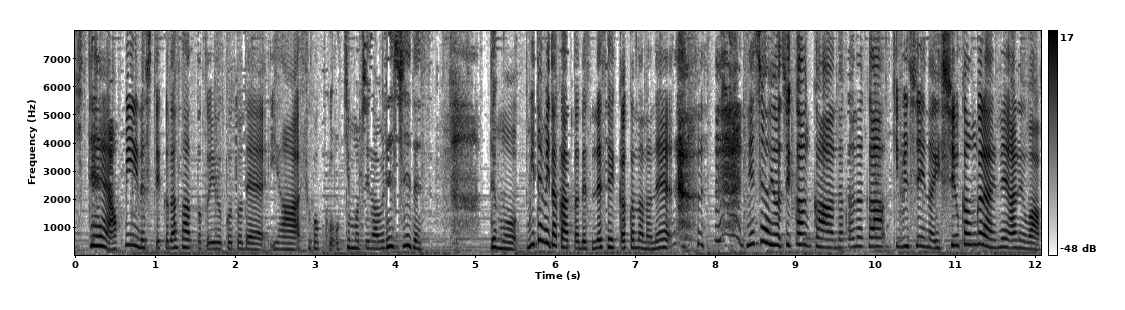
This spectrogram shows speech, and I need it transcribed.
着てアピールしてくださったということでいやーすごくお気持ちが嬉しいです。でも見てみたかったですねせっかくならね。24時間かなかなか厳しいな。1週間ぐらいねあれば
